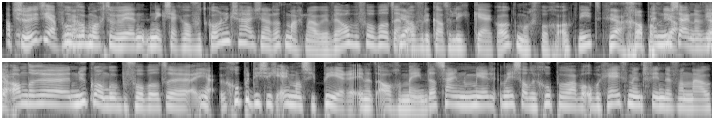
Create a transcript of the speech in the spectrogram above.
Absoluut. Ja, vroeger ja. mochten we weer niks zeggen over het Koningshuis. Nou, dat mag nou weer wel bijvoorbeeld. En ja. over de katholieke kerk ook. Dat mocht vroeger ook niet. Ja, grappig. En nu zijn er weer andere. Nu komen bijvoorbeeld uh, ja, groepen die zich emanciperen in het algemeen. Dat zijn meer, meestal de groepen waar we op een gegeven moment vinden van nou,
